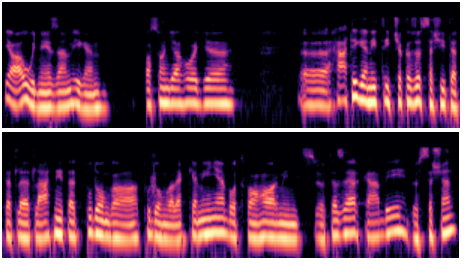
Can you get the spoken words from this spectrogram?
Ja, úgy nézem, igen. Azt mondja, hogy Hát igen, itt, itt csak az összesítettet lehet látni, tehát Pudonga, Pudonga legkeményebb, ott van 35 ezer kb. összesen,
